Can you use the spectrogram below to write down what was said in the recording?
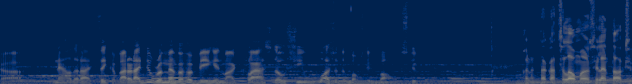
Uh, now that I think about it, I do remember her being in my class, though she wasn't the most involved student. Kannattaa katsella oman selän taakse.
